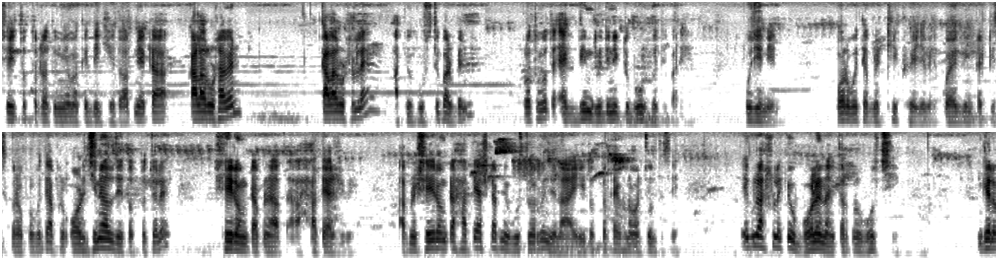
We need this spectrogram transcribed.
সেই তত্ত্বটা তুমি আমাকে দেখিয়ে দাও। আপনি একটা কালার উঠাবেন কালার উঠালে আপনি বুঝতে পারবেন। প্রথমত একদিন দুই দিন একটু ভুল হতে পারে। বুঝে নিন। পরবর্তী আপনি ঠিক হয়ে যাবে। কয়েকদিন প্র্যাকটিস করার পরবর্তী আপনার অরিজিনাল যে তত্ত্ব চলে, সেই রঙটা আপনার হাতে- আসবে। আপনি সেই রঙটা হাতে আসলে আপনি বুঝতে পারবেন যে, না, এই তত্ত্বটা এখন আমার চলতেছে। এগুলো আসলে কেউ বলে নাই, তারপরে বলছি। গেল।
